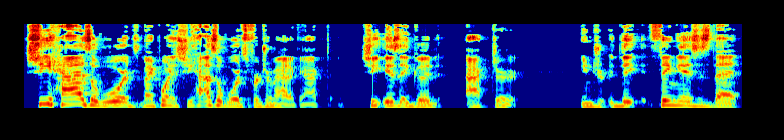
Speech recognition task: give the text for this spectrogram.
she has awards. My point is, she has awards for dramatic acting. She is a good actor. In the thing is, is that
